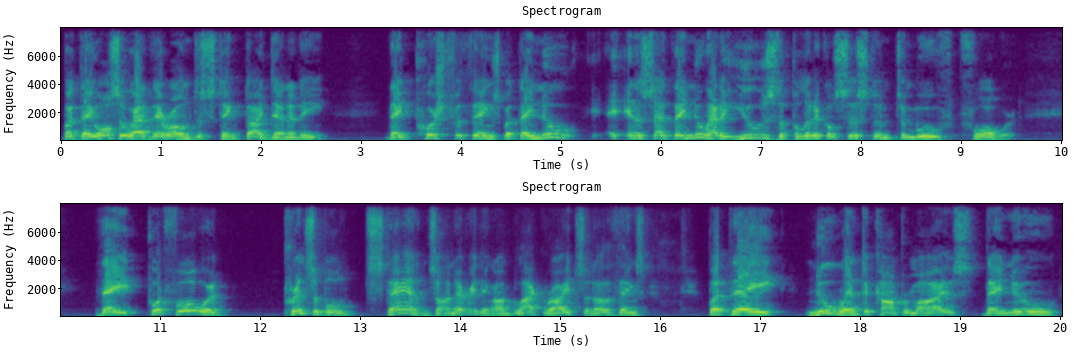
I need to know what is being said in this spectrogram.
but they also had their own distinct identity. They pushed for things, but they knew, in a sense, they knew how to use the political system to move forward. They put forward principled stands on everything, on black rights and other things, but they knew when to compromise. They knew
